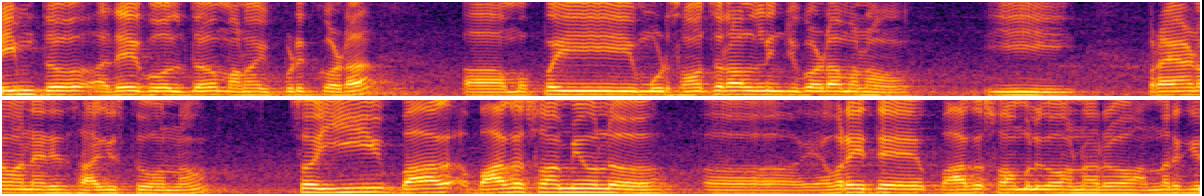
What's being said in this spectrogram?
ఎయిమ్తో అదే గోల్తో మనం ఇప్పటికి కూడా ముప్పై మూడు సంవత్సరాల నుంచి కూడా మనం ఈ ప్రయాణం అనేది సాగిస్తూ ఉన్నాం. సో ఈ భాగ భాగస్వామ్యంలో ఎవరైతే భాగస్వాములుగా ఉన్నారో అందరికీ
